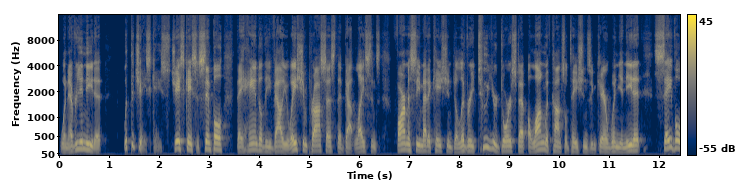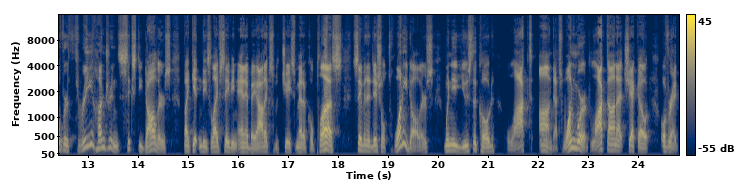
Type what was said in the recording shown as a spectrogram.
whenever you need it with the Jase case. Jase case is simple. They handle the evaluation process. They've got licensed pharmacy medication delivery to your doorstep, along with consultations and care when you need it. Save over $360 by getting these life saving antibiotics with Jase Medical Plus. Save an additional $20 when you use the code locked on. That's one word locked on at checkout over at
